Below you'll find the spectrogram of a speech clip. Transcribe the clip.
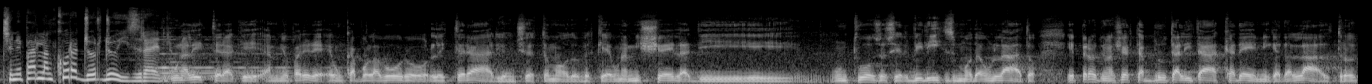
Ce ne parla ancora Giorgio Israel. Una lettera che a mio parere è un capolavoro letterario in certo modo perché è una miscela di untuoso servilismo da un lato e però di una certa brutalità accademica dall'altro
